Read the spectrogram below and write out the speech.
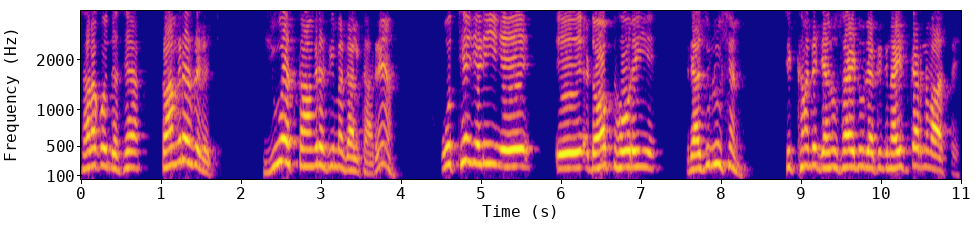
ਸਾਰਾ ਕੁਝ ਦੱਸਿਆ ਕਾਂਗਰਸ ਦੇ ਵਿੱਚ। ਯੂਐਸ ਕਾਂਗਰਸ ਦੀ ਮੈਂ ਗੱਲ ਕਰ ਰਿਹਾ। ਉੱਥੇ ਜਿਹੜੀ ਇਹ ਇਹ ਅਡਾਪਟ ਹੋ ਰਹੀ ਹੈ ਰੈਜ਼ੋਲੂਸ਼ਨ ਸਿੱਖਾਂ ਦੇ ਜੈਨੋਸਾਈਡ ਨੂੰ ਰੈਕਗਨਾਈਜ਼ ਕਰਨ ਵਾਸਤੇ।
